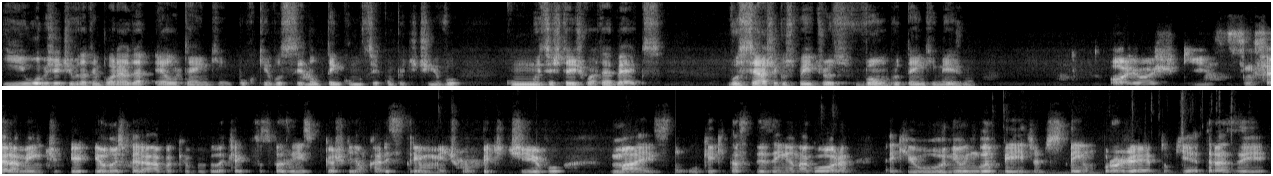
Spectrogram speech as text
e o objetivo da temporada é o tanking, porque você não tem como ser competitivo com esses três quarterbacks. Você acha que os Patriots vão pro tanking mesmo? Olha, eu acho que, sinceramente, eu não esperava que o Bill Belichick fosse fazer isso, porque eu acho que ele é um cara extremamente competitivo, mas o que está se desenhando agora é que o New England Patriots tem um projeto que é trazer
